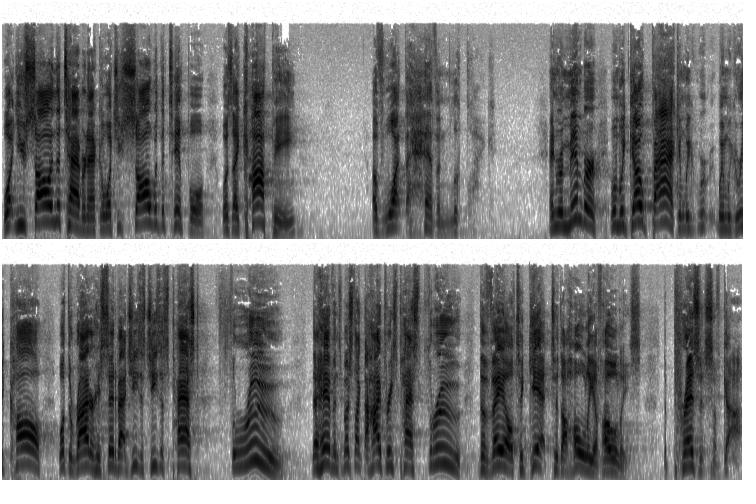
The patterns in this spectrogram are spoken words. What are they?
What you saw in the tabernacle, what you saw with the temple, was a copy of what the heaven looked like. And remember, when we go back and we, when we recall what the writer has said about Jesus, Jesus passed through the heavens, much like the high priest passed through the veil to get to the Holy of Holies, the presence of God.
